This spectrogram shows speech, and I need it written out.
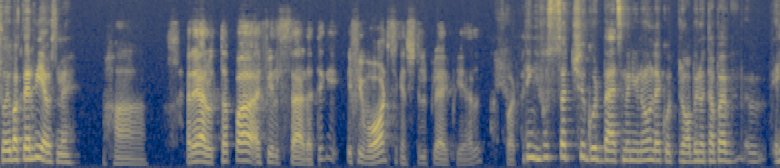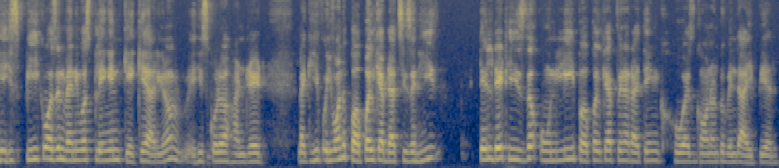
शोएब अख्तर भी है उसमें. हाँ. अरे यार उत्तप्पा I feel sad. I think if he wants he can still play IPL. But I think he was such a good batsman, you know, like with Robin Uthappa. His peak wasn't when he was playing in KKR, you know, he scored a hundred. Like he, he won the purple cap that season. He till date he's the only purple cap winner I think who has gone on to win the IPL.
